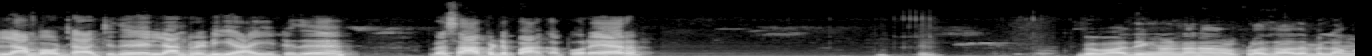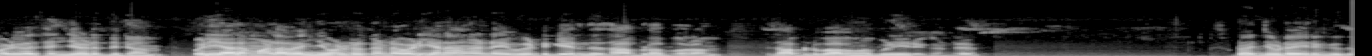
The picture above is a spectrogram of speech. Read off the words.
எல்லாம் போட்டாச்சுது எல்லாம் ரெடி ஆகிட்டுது இப்போ சாப்பிட்டு பார்க்க போகிறார் இப்போ பார்த்தீங்கன்னா நாங்கள் குலசாதம் எல்லாம் வடிவாக செஞ்சு எடுத்துட்டோம். வெளியால் மழை பெஞ்சு கொண்டு இருக்கின்றபடியாக நாங்கள் வீட்டுக்கு இருந்து சாப்பிட போகிறோம் சாப்பிட்டு பார்ப்போம் அப்படி இருக்குண்டு சுட சுட இருக்குது.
